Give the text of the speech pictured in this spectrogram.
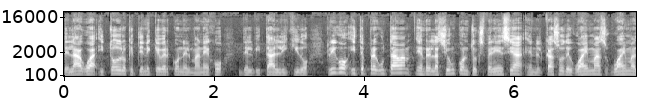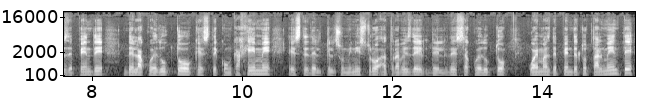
del agua y todo lo que tiene que ver con el manejo del vital líquido. Rigo, y te preguntaba en relación con tu experiencia en el caso de Guaymas. Guaymas depende del acueducto que esté con Cajeme, este, del, suministro a través de, de este acueducto Guaymas depende totalmente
